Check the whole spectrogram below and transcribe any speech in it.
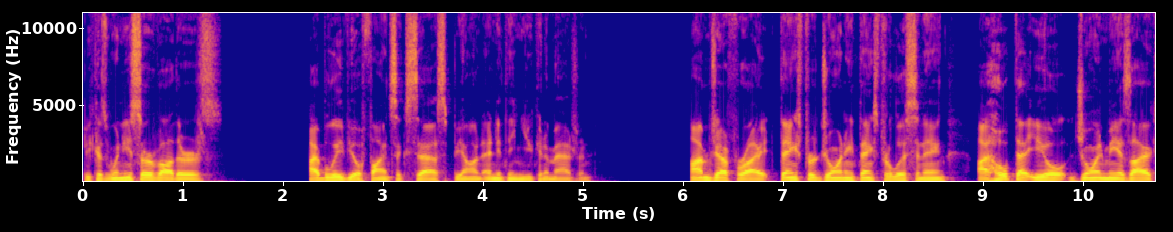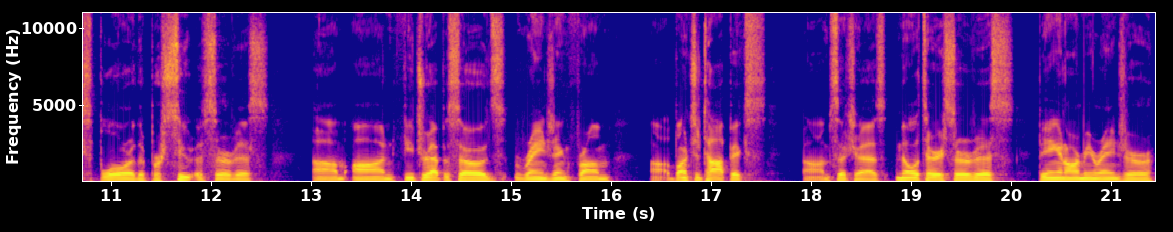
Because when you serve others, I believe you'll find success beyond anything you can imagine. I'm Jeff Wright. Thanks for joining. Thanks for listening. I hope that you'll join me as I explore the pursuit of service um, on future episodes, ranging from uh, a bunch of topics um, such as military service, being an Army Ranger,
